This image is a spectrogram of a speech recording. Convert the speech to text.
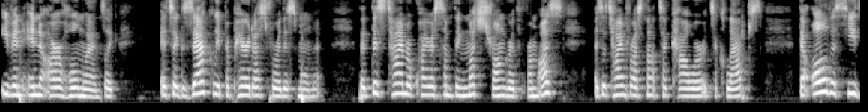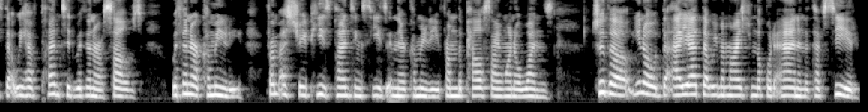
even in our homelands. Like it's exactly prepared us for this moment. That this time requires something much stronger from us. It's a time for us not to cower, to collapse, that all the seeds that we have planted within ourselves, within our community, from SJPs planting seeds in their community, from the Palestine 101s, to the, you know, the ayat that we memorize from the Quran and the tafsir,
